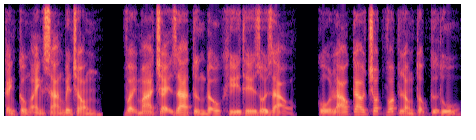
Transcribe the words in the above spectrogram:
cánh cổng ánh sáng bên trong, vậy mà chạy ra từng đầu khí thế rồi rào, cổ lão cao chót vót long tộc cự thú.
